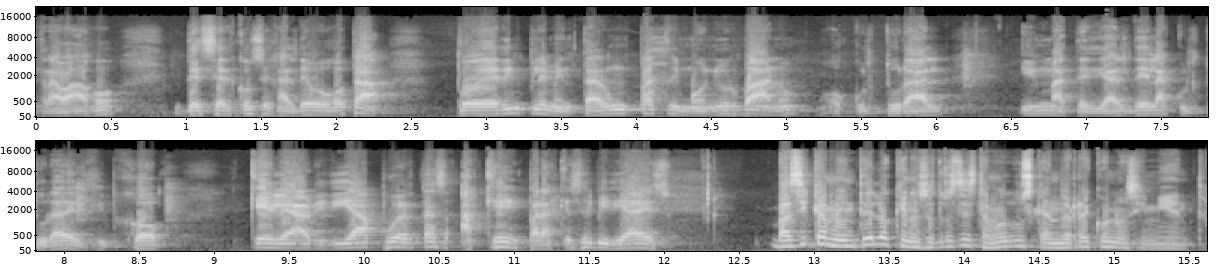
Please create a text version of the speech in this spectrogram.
trabajo de ser concejal de Bogotá, poder implementar un patrimonio urbano o cultural inmaterial de la cultura del hip hop que le abriría puertas a qué, para qué serviría eso. Básicamente lo que nosotros estamos buscando es reconocimiento.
